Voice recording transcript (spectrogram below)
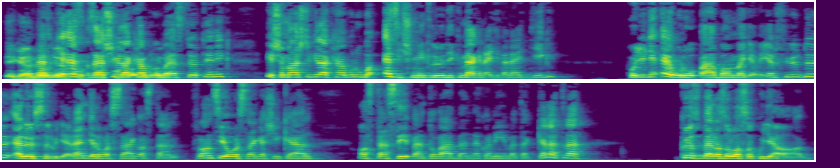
Igen, Mert ugye ez, az első világháborúban ez történik, és a második világháborúban ez ismétlődik meg 41-ig, hogy ugye Európában megy a vérfürdő, először ugye Lengyelország, aztán Franciaország esik el, aztán szépen tovább mennek a németek keletre, közben az olaszok ugye a,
